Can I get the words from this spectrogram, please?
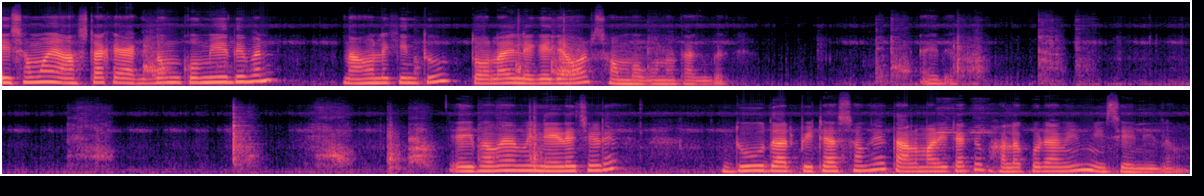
এই সময় আঁচটাকে একদম কমিয়ে দেবেন, না হলে কিন্তু তলায় লেগে যাওয়ার সম্ভাবনা থাকবে। এই দেখুন। এইভাবে আমি নেড়ে চেড়ে দুধ আর পিঠার সঙ্গে তালমারিটাকে ভালো করে আমি মিশিয়ে নিলাম।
